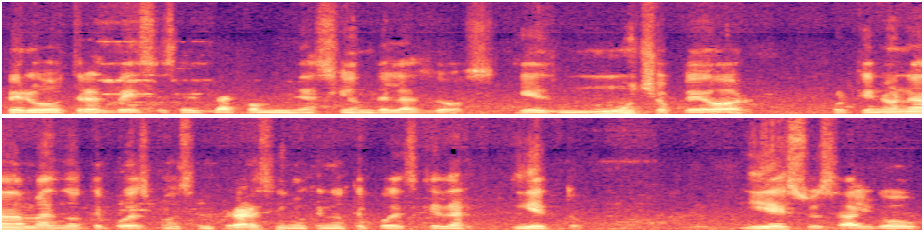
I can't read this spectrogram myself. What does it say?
pero otras veces es la combinación de las dos, que es mucho peor, porque no nada más no te puedes concentrar, sino que no te puedes quedar quieto. Y eso es algo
